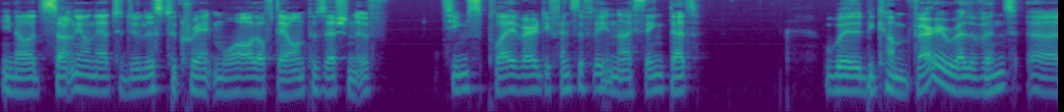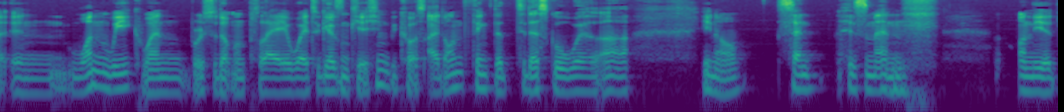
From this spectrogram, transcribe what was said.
you know it's certainly on their to do list to create more out of their own possession if teams play very defensively, and I think that will become very relevant uh, in one week when Borussia Dortmund play away to Gelsenkirchen because I don't think that Tedesco will, uh, you know, send his men on the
